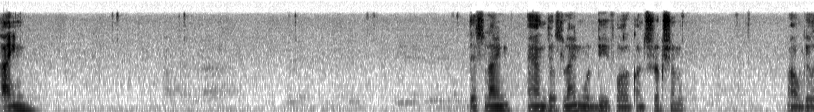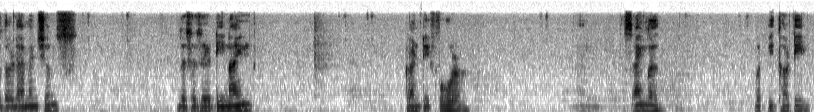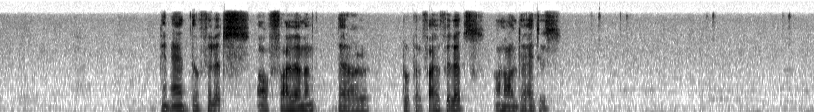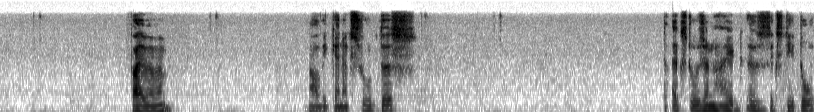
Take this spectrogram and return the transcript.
Line. This line and this line would be for construction. Now give the dimensions. This is 89, 24 and this angle would be 30 you can add the fillets of 5 mm there are total 5 fillets on all the edges Five mm. Now we can extrude this. The extrusion height is 62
